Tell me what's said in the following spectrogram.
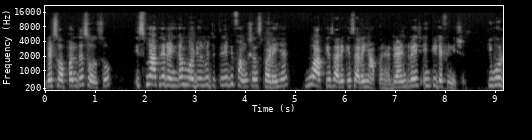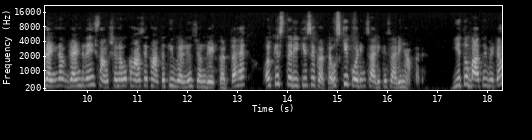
let's open this also इसमें आपने रेंडम मॉड्यूल में जितने भी फ़ंक्शंस पढ़े हैं, वो आपके सारे के सारे यहाँ पर है। रेंड रेंज इनकी डेफिनेशन कि वो रेंडम रेंड रेंज फ़ंक्शन है, वो कहाँ से कहाँ तक की वैल्यूज़ जनरेट करता है और किस तरीके से करता है, उसकी कोडिंग सारी के सारी यहाँ पर है। ये तो बात हुई बेटा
